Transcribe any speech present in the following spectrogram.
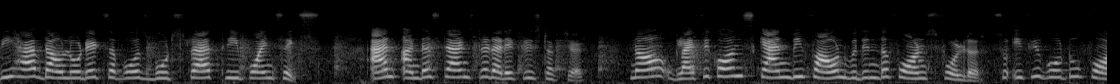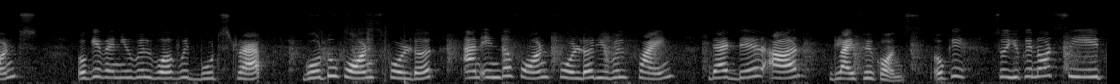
we have downloaded suppose bootstrap 3.6 and understands the directory structure. Now glyphicons can be found within the fonts folder. So if you go to fonts okay when you will work with bootstrap go to fonts folder and in the font folder you will find that there are glyphicons okay so you cannot see it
